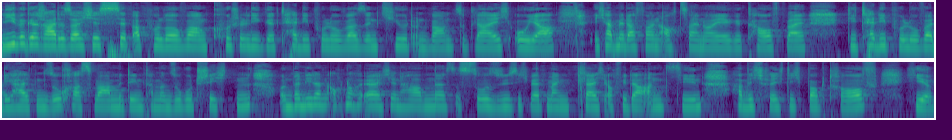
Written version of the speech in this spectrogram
Liebe gerade solche Zipper-Pullover und kuschelige Teddy-Pullover sind cute und warm zugleich. Oh ja, ich habe mir davon auch zwei neue gekauft, weil die Teddy-Pullover, die halten so krass warm, mit denen kann man so gut schichten. Und wenn die dann auch noch Öhrchen haben, das ist so süß. Ich werde meinen gleich auch wieder anziehen. Habe ich richtig Bock drauf. Hier,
